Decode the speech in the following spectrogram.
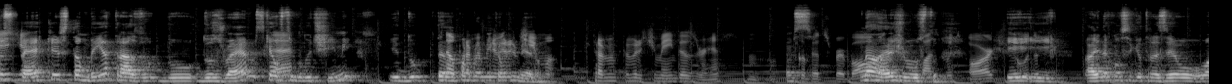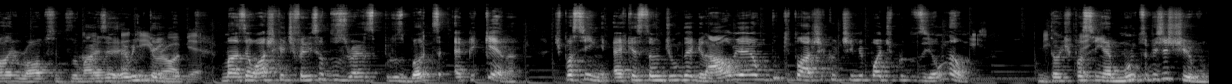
os seja- Packers também atrás do, do- dos Rams, que é, o É. segundo time, e do Tampa não, pra mim, o que é o primeiro time. Pra mim, o primeiro time ainda é os Rams. Campeão do Super Bowl. Não, é justo. forte. E, e ainda conseguiu trazer o Allen Robinson e tudo mais, eu, eu A entendo. J-Rob, é. Mas eu acho que a diferença dos Rams pros Bucks é pequena. Tipo assim, é questão de um degrau e é o do que tu acha que o time pode produzir ou não. Então, tipo assim, é muito subjetivo.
